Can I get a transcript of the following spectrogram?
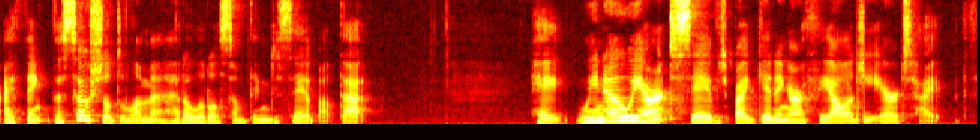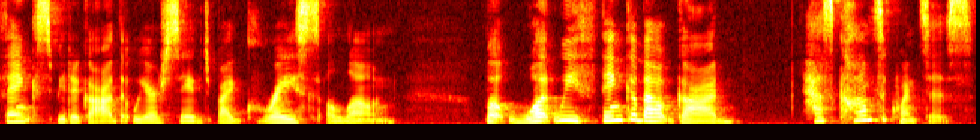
I think the social dilemma had a little something to say about that. Hey, we know we aren't saved by getting our theology airtight. Thanks be to God that we are saved by grace alone. But what we think about God has consequences.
